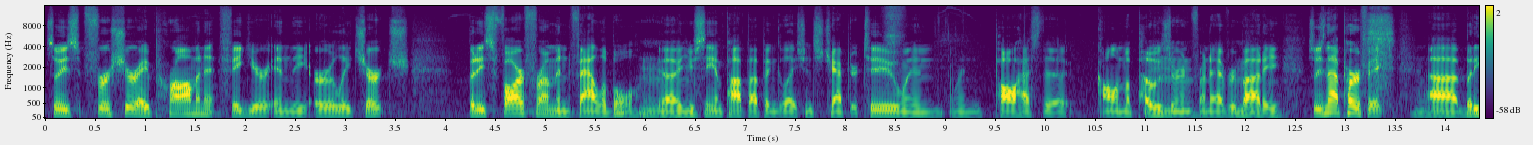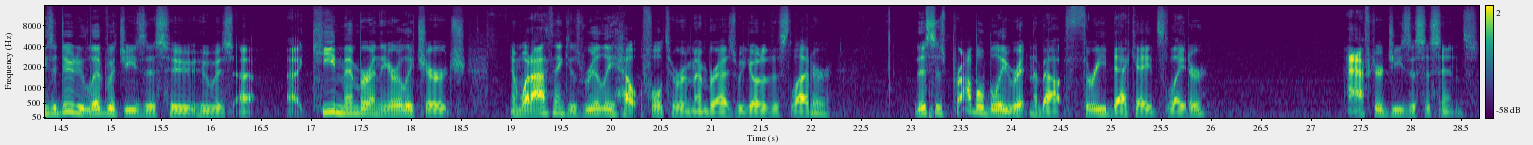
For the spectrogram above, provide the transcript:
So he's for sure a prominent figure in the early church, but he's far from infallible. Mm-hmm. Uh, you see him pop up in Galatians chapter 2 when, when Paul has to call him a poser mm-hmm. in front of everybody. Mm-hmm. So he's not perfect, mm-hmm. uh, but he's a dude who lived with Jesus, who, who was a, a key member in the early church. And what I think is really helpful to remember as we go to this letter, this is probably written about three decades later after Jesus ascends.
